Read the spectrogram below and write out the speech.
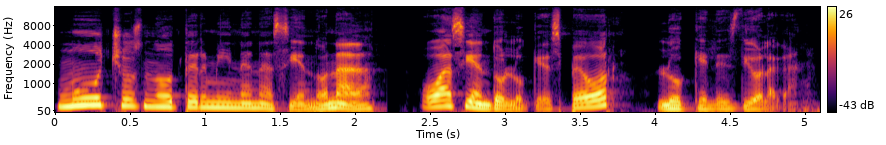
muchos no terminan haciendo nada o haciendo lo que es peor, lo que les dio la gana.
